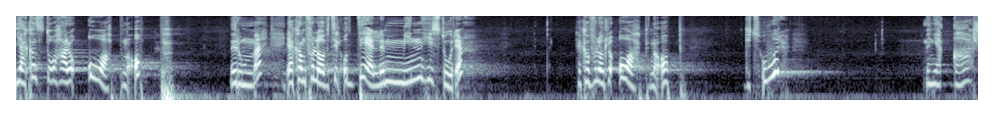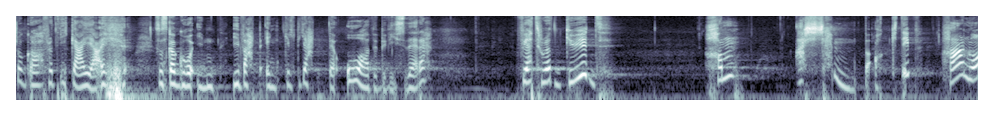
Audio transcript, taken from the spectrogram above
jeg kan stå her og åpne opp rommet. Jeg kan få lov til å dele min historie. Jeg kan få lov til å åpne opp Guds ord. Men jeg er så glad for at det ikke er jeg som skal gå inn i hvert enkelt hjerte og overbevise dere. For jeg tror at Gud han er kjempeaktiv her nå.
